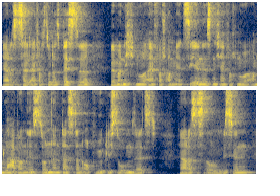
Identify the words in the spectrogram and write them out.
Ja, das ist halt einfach so das Beste, wenn man nicht nur einfach am Erzählen ist, nicht einfach nur am Labern ist, sondern das dann auch wirklich so umsetzt. Ja, das ist so ein bisschen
